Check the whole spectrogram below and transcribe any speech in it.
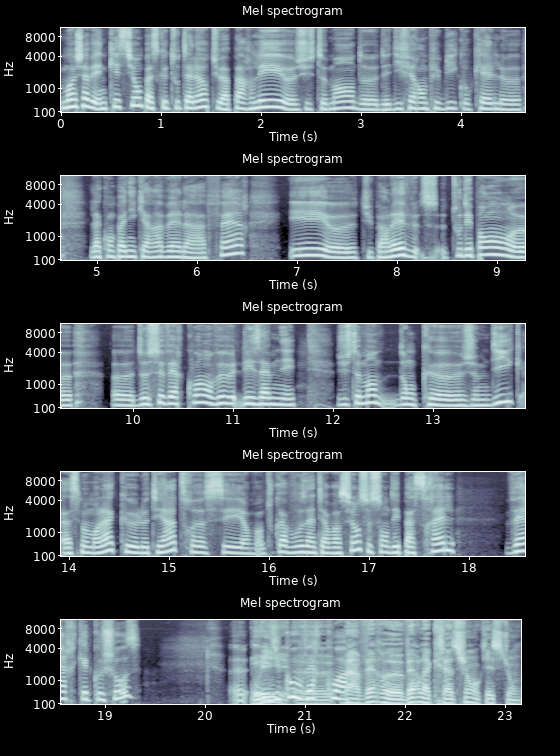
Moi, j'avais une question parce que tout à l'heure, tu as parlé euh, justement de- des différents publics auxquels euh, la compagnie Caravelle a affaire. Et euh, tu parlais, tout dépend de ce vers quoi on veut les amener. Justement, donc, je me dis à ce moment-là que le théâtre, c'est, en tout cas vos interventions, ce sont des passerelles vers quelque chose? Euh, et Oui, du coup, vers euh, quoi ben, vers, euh, vers la création en question.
